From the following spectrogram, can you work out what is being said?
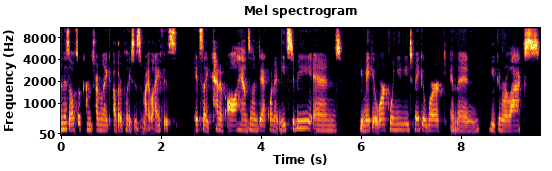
And this also comes from like other places in my life is it's like kind of all hands on deck when it needs to be and you make it work when you need to make it work and then you can relax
